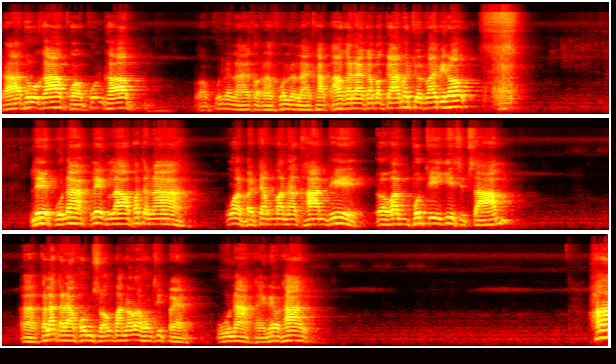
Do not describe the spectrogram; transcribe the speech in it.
สาธุครับขอบคุณครับ ขอบคุณหลายๆขอบคุณหลายๆครับ เอากระดาษกรรมการมาจดไว้พี่น้อง เลขปูนาเลขลาวพัฒนางวดประจำวันอังคารที่เออวันพุธที่ 23อ่ากรกฎาคม 2568ปูนาคให้แนวทาง ห้า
